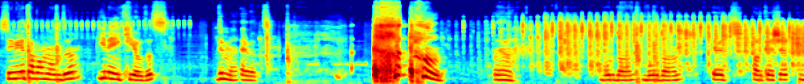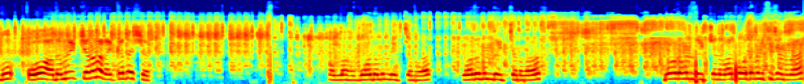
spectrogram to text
Seviye tamamlandı. Yine iki yıldız. Değil mi? Evet. Buradan, buradan. Evet arkadaşlar bu o adamın 3 canı var arkadaşlar. Allah bu adamın da 3 canı var. Bu adamın da 3 canı var. Bu adamın da 3 canı var. Bu adamın 2 canı var.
